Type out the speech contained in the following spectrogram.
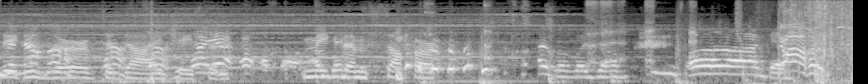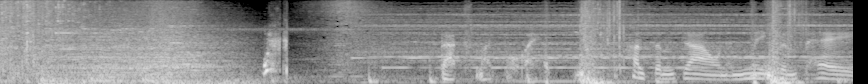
They deserve to die, Jason. Oh, oh, oh, Make them suffer. I love my job. Uh, okay. Hunt them down and make them pay.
